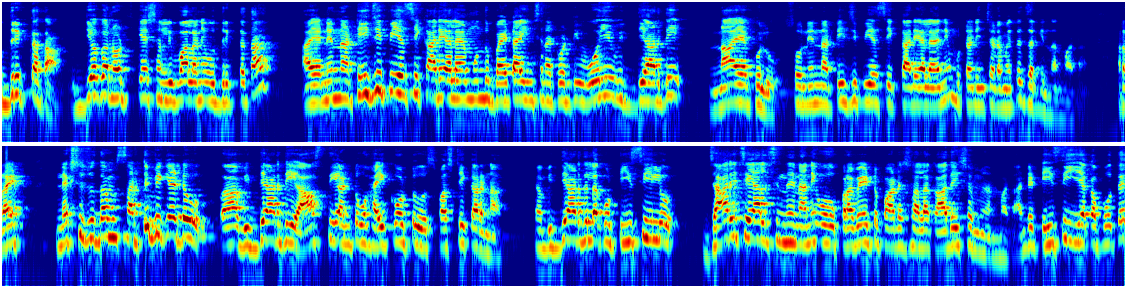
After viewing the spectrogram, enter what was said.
ఉద్రిక్తత ఉద్యోగ నోటిఫికేషన్లు ఇవ్వాలనే ఉద్రిక్తత. నిన్న టీజీపీఎస్సీ కార్యాలయం ముందు బైఠాయించినటువంటి ఓయూ విద్యార్థి నాయకులు. సో నిన్న టీజీపీఎస్సీ కార్యాలయాన్ని ముట్టడించడం అయితే జరిగిందనమాట రైట్ నెక్స్ట్ చూద్దాం. సర్టిఫికేట్ విద్యార్థి ఆస్తి అంటూ హైకోర్టు స్పష్టీకరణ. విద్యార్థులకు టీసీలు జారీ చేయాల్సిందేనని ఓ ప్రైవేటు పాఠశాలకు ఆదేశం అనమాట అంటే టీసీ ఇవ్వకపోతే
